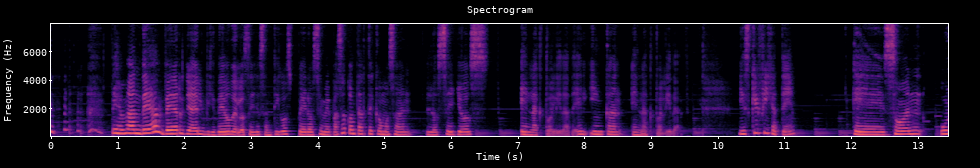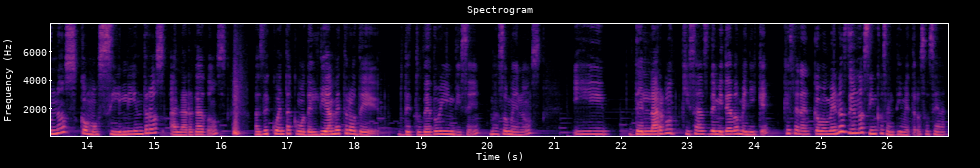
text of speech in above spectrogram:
Te mandé a ver ya el video de los sellos antiguos, pero se me pasó contarte cómo son los sellos en la actualidad, el Incan en la actualidad. Y es que fíjate que son unos como cilindros alargados, haz de cuenta como del diámetro de, de tu dedo índice, más o menos, y del largo quizás de mi dedo meñique, que serán como menos de unos 5 centímetros, o sea,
